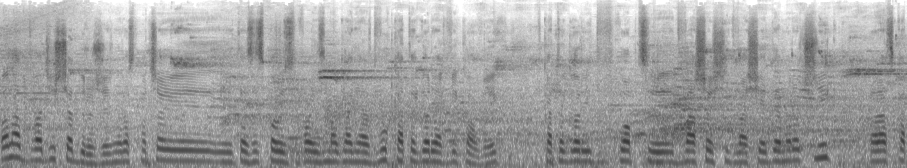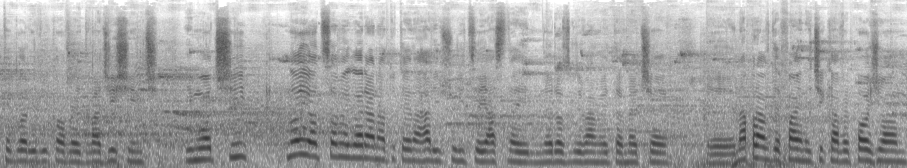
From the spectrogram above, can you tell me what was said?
Ponad 20 drużyn rozpoczęły te zespoły swoje zmagania w dwóch kategoriach wiekowych. W kategorii chłopcy 2,6 i 2,7 rocznik oraz kategorii wiekowej 2,10 i młodsi. No i od samego rana tutaj na hali przy ulicy Jasnej rozgrywamy te mecze. E, Naprawdę fajny, ciekawy poziom,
